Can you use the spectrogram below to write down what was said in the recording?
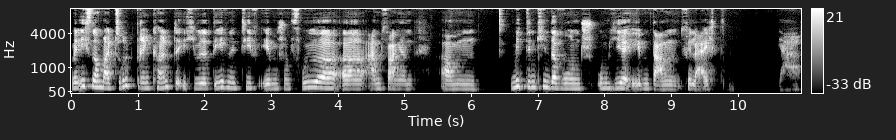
wenn ich es nochmal zurückdrehen könnte, ich würde definitiv eben schon früher äh, anfangen ähm, mit dem Kinderwunsch, um hier eben dann vielleicht ja,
